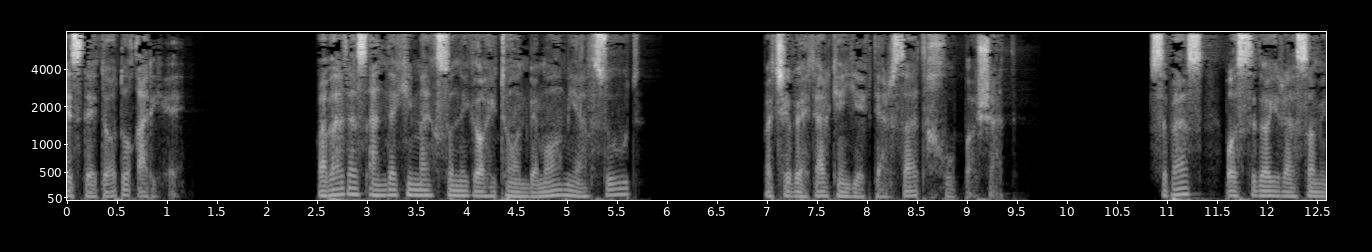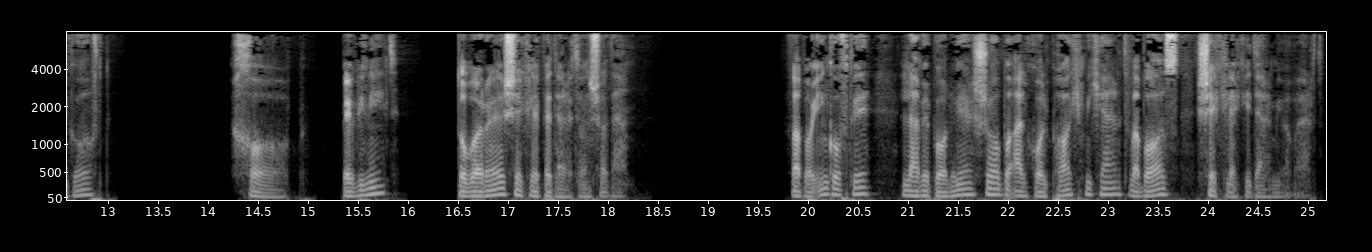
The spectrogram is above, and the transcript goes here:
استعداد و قریه. و بعد از اندکی مکس و نگاهی تون به ما میافزود و چه بهتر که یک درصد خوب باشد. سپس با صدای رسا می گفت خب ببینید دوباره شکل پدرتان شدم. و با این گفته لب بالایش را با الکل پاک می کرد و باز شکلکی در می آورد.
